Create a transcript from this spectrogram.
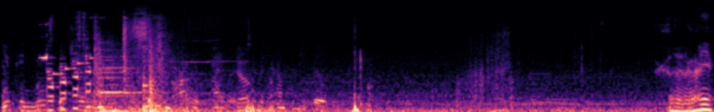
You can use the terminal to send autopilot to the company building. Alright.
